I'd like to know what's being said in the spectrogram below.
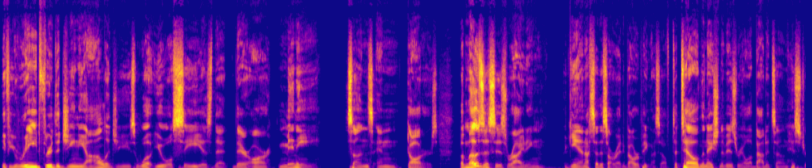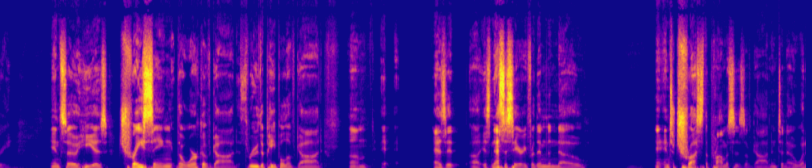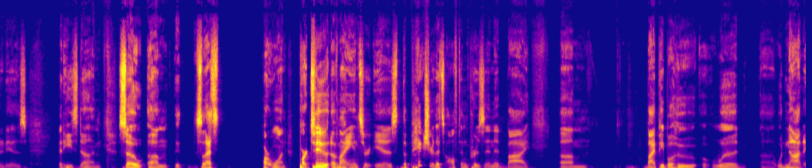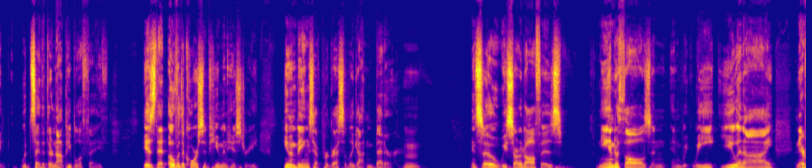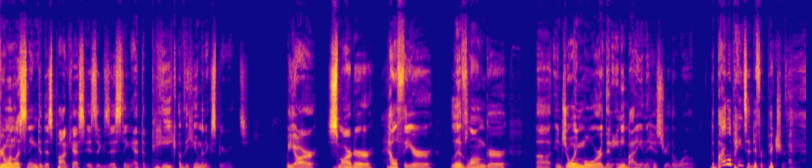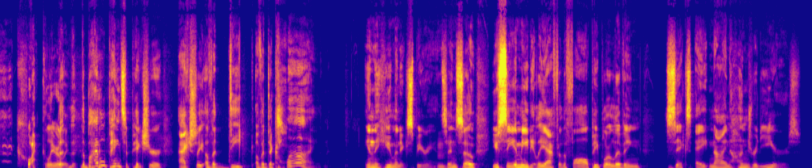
if you read through the genealogies, what you will see is that there are many sons and daughters. But Moses is writing, again, I've said this already, but I'll repeat myself, to tell the nation of Israel about its own history. And so he is tracing the work of God through the people of God um, as it uh, is necessary for them to know uh, and, and to trust the promises of God and to know what it is that He's done. So, um, so that's part one. Part two of my answer is the picture that's often presented by um, by people who would uh, would not would say that they're not people of faith is that over the course of human history, human beings have progressively gotten better. Mm. And so we started off as Neanderthals, and and we, we, you and I, and everyone listening to this podcast is existing at the peak of the human experience. We are smarter, healthier, live longer, uh, enjoy more than anybody in the history of the world. The Bible paints a different picture. Quite clearly, The, the Bible paints a picture actually of a de- of a decline in the human experience, and so you see immediately after the fall, people are living six, eight, nine hundred years.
